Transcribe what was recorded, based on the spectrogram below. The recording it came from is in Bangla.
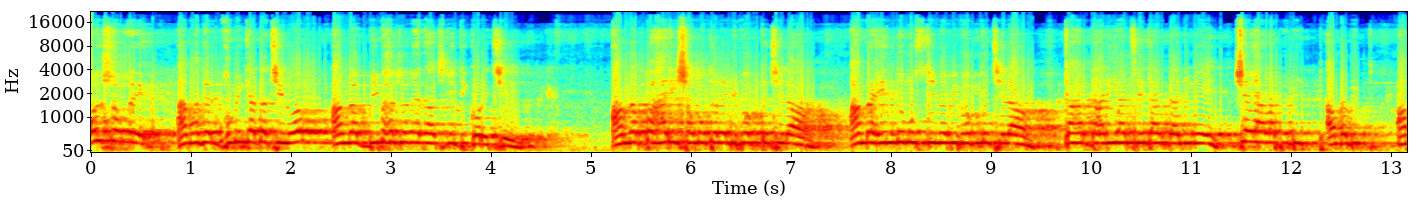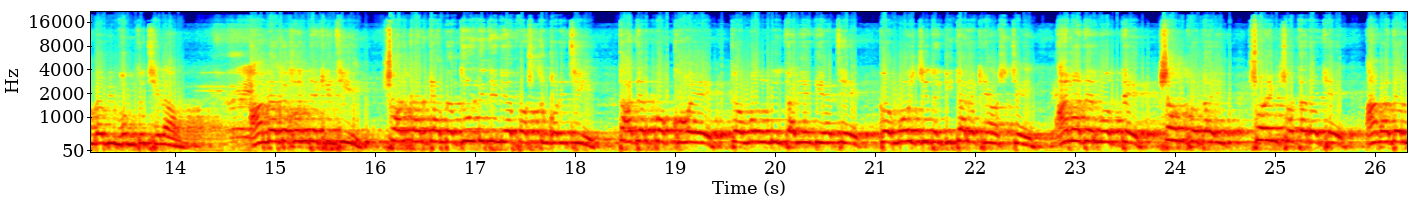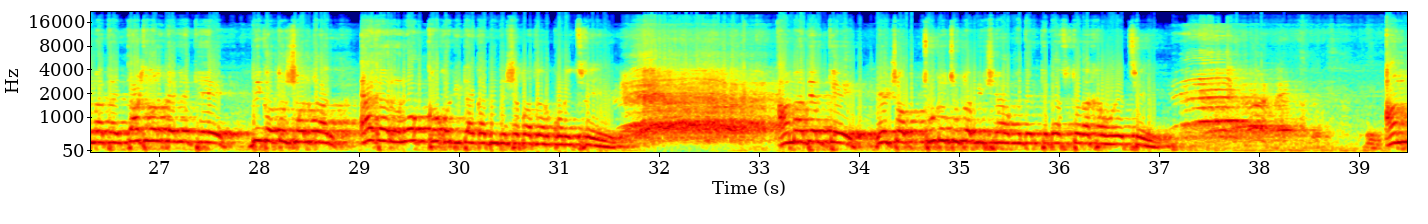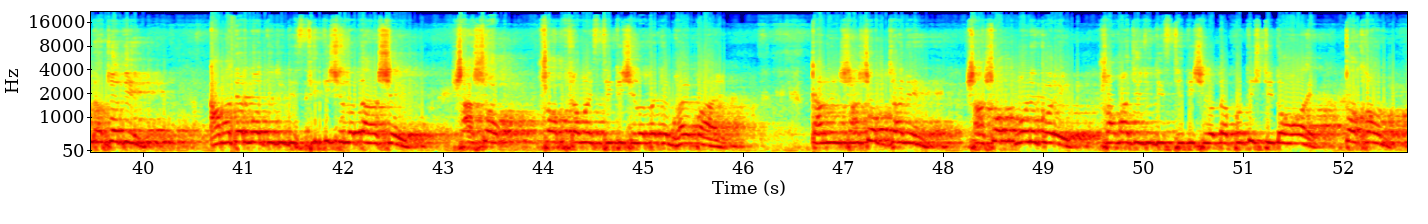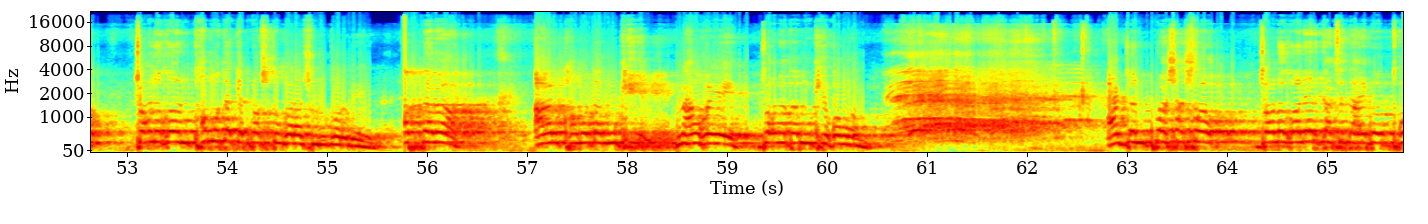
ওই সময়ে আমাদের ভূমিকাটা ছিল, আমরা বিভাজনের রাজনীতি করেছি। আমরা পাহাড়ি সমতলে বিভক্ত ছিলাম, আমরা হিন্দু মুসলিমে বিভক্ত ছিলাম। কার দাঁড়িয়ে আছে, কার দাঁড়িয়ে নেই, সেই আলাপে আমরা আমরা বিভক্ত ছিলাম। আমরা যখন দেখেছি সরকারকে আমরা নিয়ে প্রশ্ন করেছি। তাদের পক্ষ হয়ে কেউ মন্দির জ্বালিয়ে দিয়েছে কেউ মসজিদে গীতা রেখে আসছে। আমাদের মধ্যে সাম্প্রদায়িক সহিংসতা রেখে, আমাদের মাথায় কাঁঠাল ভেঙে খেয়ে বিগত সরকার এগারো লক্ষ কোটি টাকা বিদেশে পাচার করেছে। আমাদেরকে এসব ছোট ছোট বিষয়ে আমাদেরকে ব্যস্ত রাখা হয়েছে। আমরা যদি আমাদের মধ্যে যদি স্থিতিশীলতা আসে, শাসক সবসময় স্থিতিশীলতাকে ভয় পায়। কারণ শাসক জানে, শাসক মনে করে সমাজে যদি স্থিতিশীলতা প্রতিষ্ঠিত হয়, তখন জনগণ ক্ষমতাকে প্রশ্ন করা শুরু করবে। আপনারা আর ক্ষমতামুখী না হয়ে জনতামুখী হন। একজন প্রশাসক জনগণের কাছে দায়বদ্ধ।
